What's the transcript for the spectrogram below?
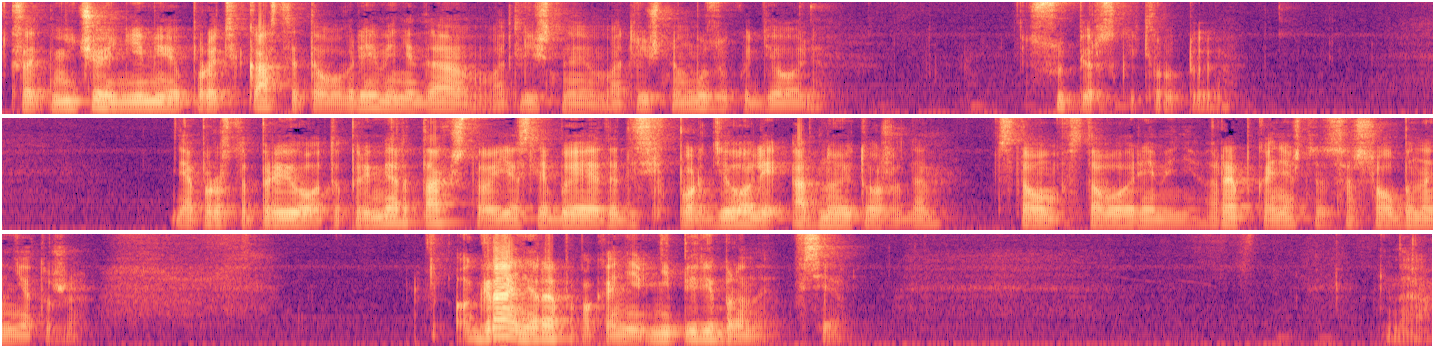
Кстати, ничего не имею против касты того времени, да, отличную, отличную музыку делали. Суперски крутую. Я просто привел это пример так, что если бы это до сих пор делали одно и то же, да, с того, с того времени, рэп, конечно, сошел бы на нет уже. Грани рэпа пока не, не перебраны все. Да.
